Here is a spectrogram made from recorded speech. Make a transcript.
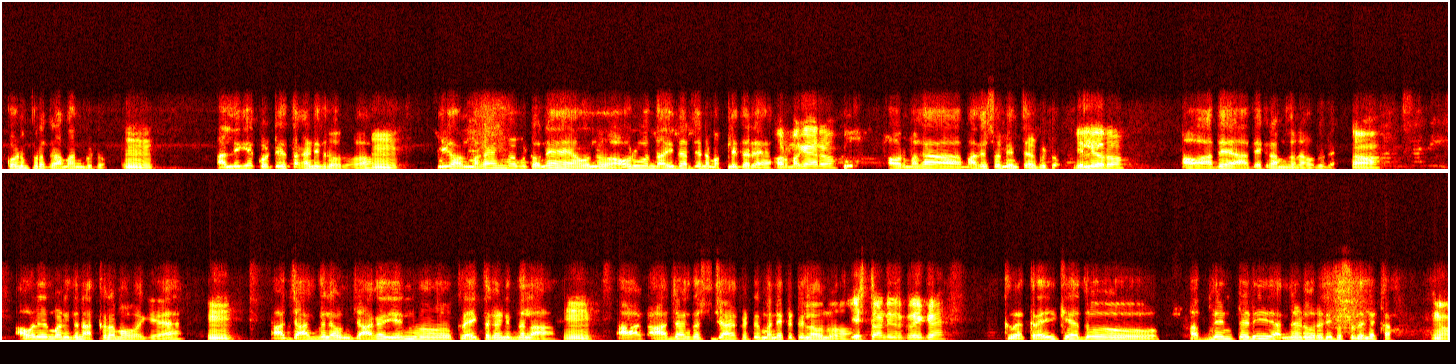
ಕೋಣಪುರ ಗ್ರಾಮ ಅಂದ್ಬಿಟ್ಟು. ಹ್ಮ್. ಅಲ್ಲಿಗೆ ಕೊಟ್ಟಿ ತಗೊಂಡಿದ್ರು ಅವರು ಈಗ ಅವ್ನ ಮಗ ಏನ್ ಮಾಡ್ಬಿಟ್ಟವನೆ ಅವನು ಅವ್ರು ಒಂದ್ ಐದಾರು ಜನ ಮಕ್ಳಿದಾರೆ. ಅವ್ರ ಮಗ ಯಾರು? ಅವ್ರ ಮಗ ಮಾದೇಸ್ವಾಮಿ ಅಂತ ಹೇಳ್ಬಿಟ್ಟು. ಎಲ್ಲಿಯವರು? ಅವ ಅದೇ ಅದೇ ಗ್ರಾಮದವ್ನ ಅವ್ರದೇ ಹಾ. ಅವನ್ ಏನ್ ಮಾಡಿದ್ದಾನೆ ಅಕ್ರಮವಾಗಿ ಹ್ಮ್. ಆ ಜಾಗದಲ್ಲಿ ಅವ್ನ ಜಾಗ ಏನು ಕ್ರೈಗ್ ತಗೊಂಡಿದ್ನಲ್ಲ ಹ್ಮ್. ಆ ಆ ಜಾಗದಷ್ಟು ಜಾಗ ಕಟ್ಟಿ ಮನೆ ಕಟ್ಟಿಲ್ಲ ಅವನು. ಎಷ್ಟು ತಗೊಂಡಿದ್ರು ಕ್ರೈಕೆ ಕ್ರೈಗೆ ಅದು ಹದಿನೆಂಟು ಅಡಿ ಹನ್ನೆರಡುವರೆ ಅಡಿ ಬರ್ತದೆ ಲೆಕ್ಕ. ಹಾ.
